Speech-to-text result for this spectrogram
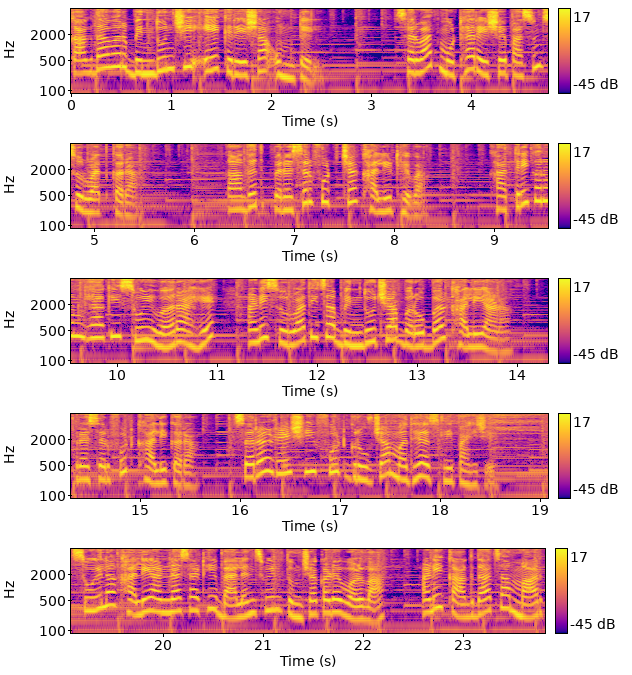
कागदावर बिंदूंची एक रेषा उमटेल. सर्वात मोठ्या रेषेपासून सुरुवात करा. कागद प्रेसर फूटच्या खाली ठेवा. खात्री करून घ्या की सुई वर आहे आणि सुरुवातीचा बिंदूच्या बरोबर खाली आणा. प्रेसर फूट खाली करा. सरळ रेष ही फूट ग्रूवच्या मध्ये असली पाहिजे. सुईला खाली आणण्यासाठी बॅलन्स व्हील तुमच्याकडे वळवा. आणि कागदाचा मार्क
